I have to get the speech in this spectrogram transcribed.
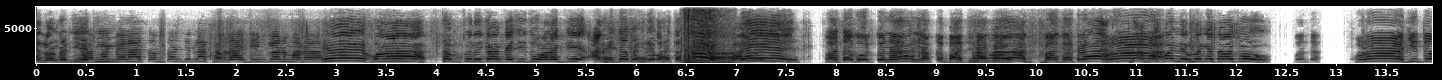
હવે કરજે સરપંચથી પેલા ચમચા કેટલા ખવડાવે જીમ એમ મને. એ ખોરા નહીં કામ કહી દીધું અડકજે આ હેડા બહેરે ભાઈ તમે. એ વાતા બોલતો ના નકા ભાજી નાખ્યો ભગતરા. ના, ભગવાન નિર્મળ કહેતા હોય છો ખોરા હજી તો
